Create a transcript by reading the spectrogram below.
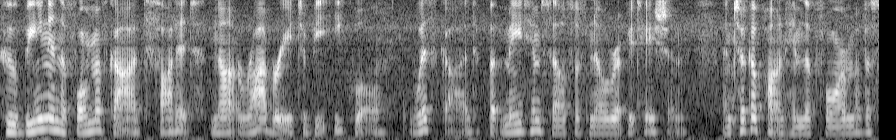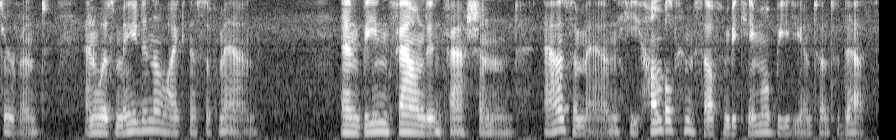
who being in the form of God thought it not robbery to be equal with God, but made himself of no reputation, and took upon him the form of a servant and was made in the likeness of man. And being found in fashion as a man, he humbled himself and became obedient unto death,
